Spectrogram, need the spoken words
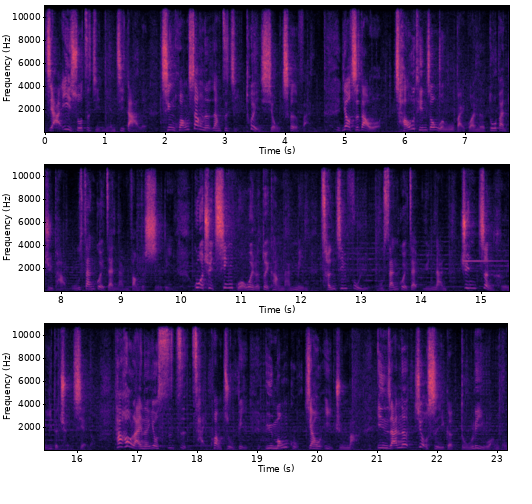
假意说自己年纪大。了，请皇上呢让自己退休撤藩。要知道哦，朝廷中文武百官呢多半惧怕吴三桂在南方的势力。过去清国为了对抗南明，曾经赋予吴三桂在云南军政合一的权限哦。他后来呢又私自采矿铸币，与蒙古交易军马，俨然呢就是一个独立王国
